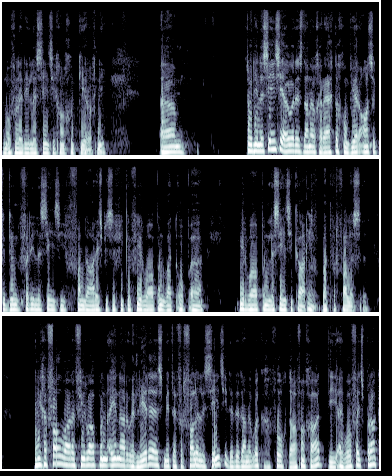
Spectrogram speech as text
en of hulle die lisensie gaan goedkeur of nie. Ehm um, so die lisensiehouer is dan nou geregtig om weer aansoek te doen vir die lisensie van daardie spesifieke vuurwapen wat op 'n uh, vuurwapen lisensiekaart mm. wat verval is. In die geval waar 'n vuurwapen eienaar oorlede is met 'n vervalle lisensie, dit het dan ook 'n gevolg daarvan gehad, die hofuitspraak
